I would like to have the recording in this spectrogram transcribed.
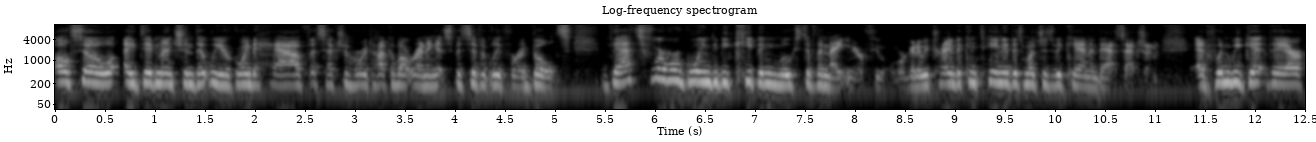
Also, I did mention that we are going to have a section where we talk about running it specifically for adults. That's where we're going to be keeping most of the nightmare fuel. We're going to be trying to contain it as much as we can in that section. And when we get there,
